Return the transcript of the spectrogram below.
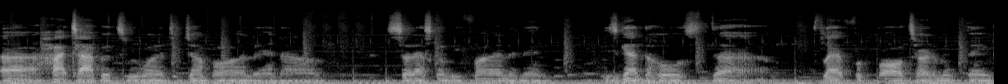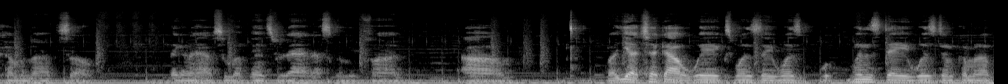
uh, hot topics we wanted to jump on, and um, so that's gonna be fun. And then he's got the whole uh, flag football tournament thing coming up, so they're gonna have some events for that. That's gonna be fun. Um, but yeah, check out Wigs Wednesday Wednesday Wisdom coming up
